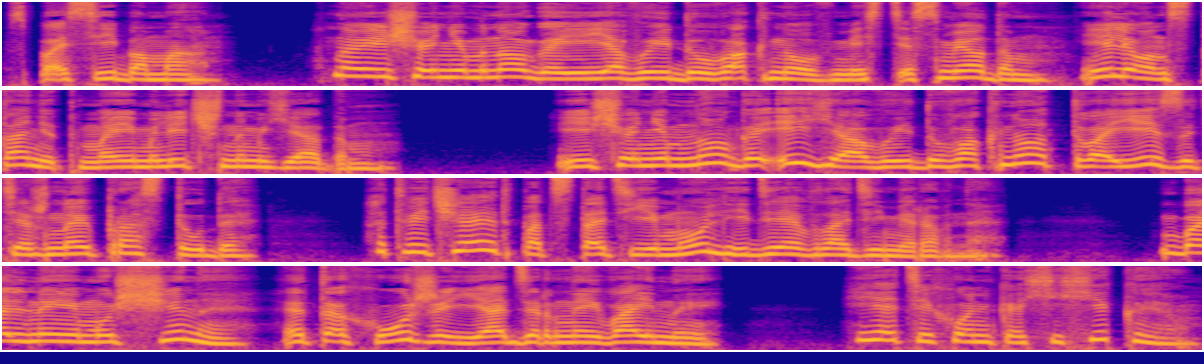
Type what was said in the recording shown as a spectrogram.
«Спасибо, ма», но еще немного, и я выйду в окно вместе с медом, или он станет моим личным ядом. Еще немного, и я выйду в окно от твоей затяжной простуды», отвечает под стать ему Лидия Владимировна. «Больные мужчины — это хуже ядерной войны». Я тихонько хихикаю,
